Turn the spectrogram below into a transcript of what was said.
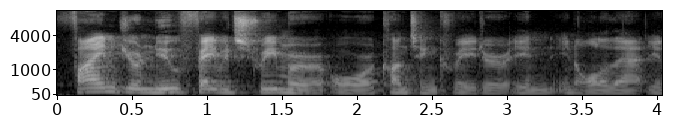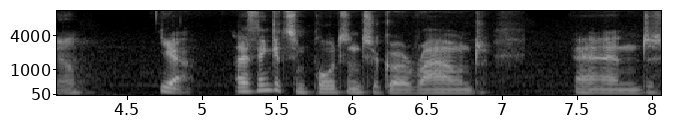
find your new favorite streamer or content creator in in all of that, you know. Yeah, I think it's important to go around and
